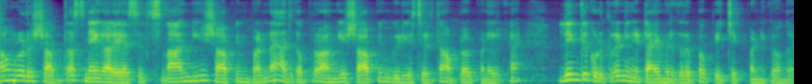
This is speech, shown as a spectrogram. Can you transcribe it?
அவங்களோட ஷாப் தான் ஸ்னேகாலயா சில்க்ஸ் நான் அங்கேயும் ஷாப்பிங் பண்ணேன். அதுக்கப்புறம் அங்கேயும் ஷாப்பிங் வீடியோஸ் எடுத்து அப்லோட் பண்ணியிருக்கேன். லிங்க் கொடுக்குறேன். நீங்கள் டைம் இருக்கிறப்ப போய் செக் பண்ணிக்கோங்க.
